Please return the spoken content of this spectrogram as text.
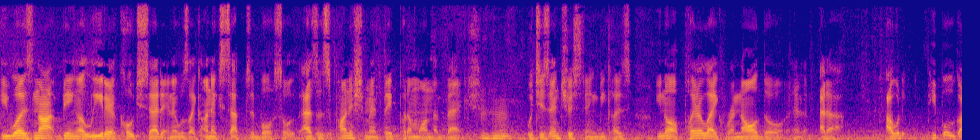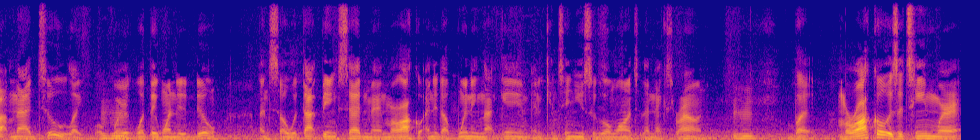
He was not being a leader, coach said, and it was like unacceptable. So as his punishment, they put him on the bench, Mhm. which is interesting because you know a player like Ronaldo and at a, I would people got mad too, like Mhm. where, what they wanted to do. And so, with that being said, man, Morocco ended up winning that game and continues to go on to the next round. Mhm. But Morocco is a team where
